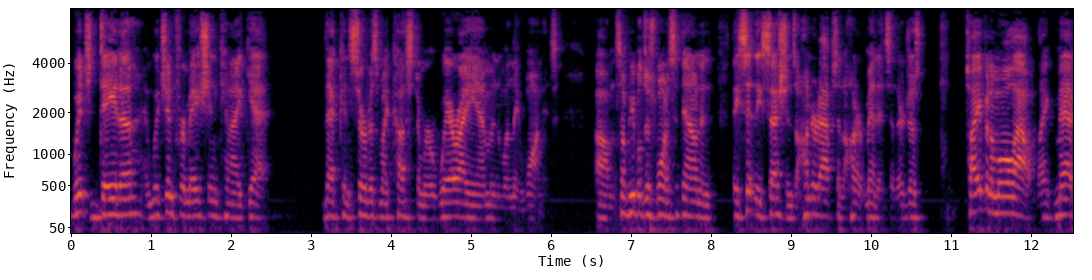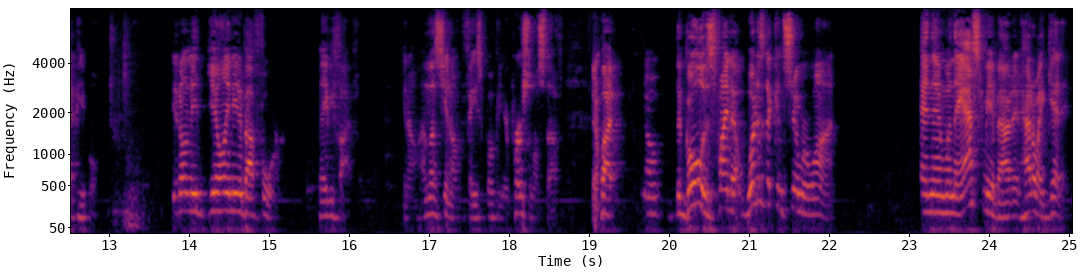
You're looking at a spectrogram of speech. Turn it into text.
which data and which information can I get that can service my customer where I am and when they want it. Um, some people just want to sit down and they sit in these sessions, 100 apps in 100 minutes, and they're just typing them all out like mad people. You don't need, you only need about four, maybe five, you know, unless you know Facebook and your personal stuff. Yep. But you know, the goal is find out what does the consumer want, and then when they ask me about it, how do I get it?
